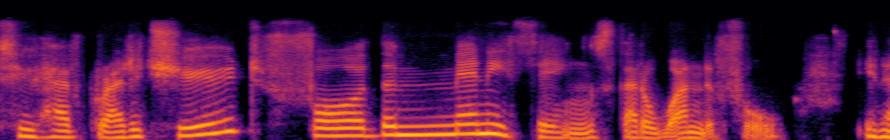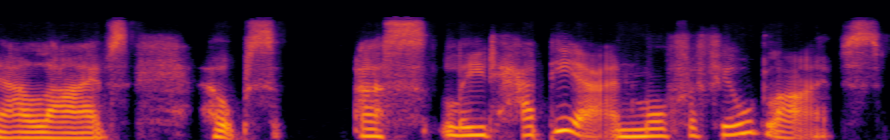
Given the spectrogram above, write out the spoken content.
to have gratitude for the many things that are wonderful in our lives helps us lead happier and more fulfilled lives.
